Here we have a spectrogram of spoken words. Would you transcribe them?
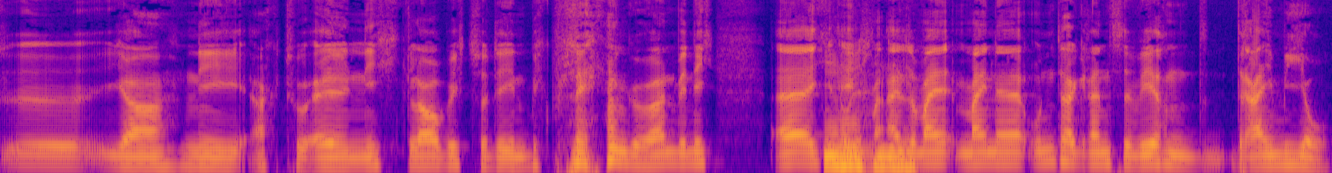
äh, ja, nee, aktuell nicht, glaube ich. Zu den Big Playern gehören wir nicht. Äh, ich, ich, nicht. also mein, meine Untergrenze wären drei Mio.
